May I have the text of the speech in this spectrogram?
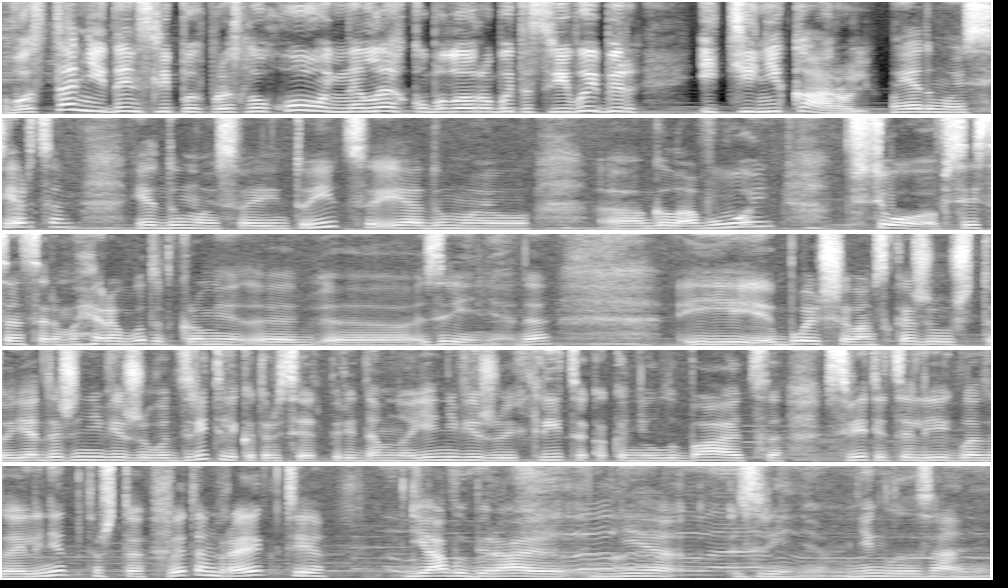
В останній день сліпих прослуховувань нелегко було робити свій вибір і Тіні Кароль. Я думаю сердцем, я думаю своей интуицией, я думаю э, головой. Все, все сенсоры мои работают, кроме э, э, зрения. Да? И больше вам скажу, что я даже не вижу вот зрителей, которые сидят передо мной, я не вижу их лица, как они улыбаются, светятся ли их глаза или нет, потому что в этом проекте я выбираю не зрением, не глазами.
